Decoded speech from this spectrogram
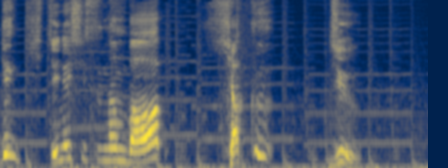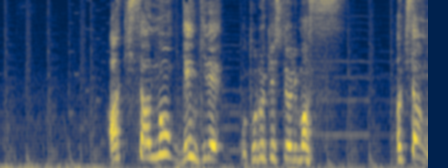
元気ジェネシスナンバー110アキさんの元気でお届けしております。アキさん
